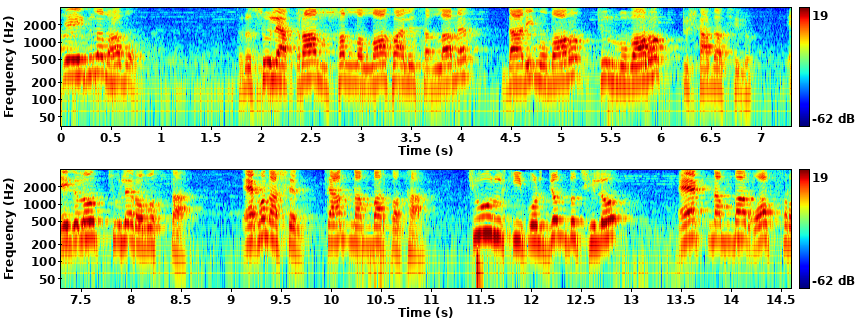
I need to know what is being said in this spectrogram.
যে এইগুলা ভাবো। রসুল আকরাম সাল্লাহ আলি সাল্লামের দাড়ি মুবারক, চুল মুবারক একটু সাদা ছিল। এগুলো চুলের অবস্থা। এখন আসেন, চার নাম্বার কথা। চুল কি পর্যন্ত ছিল? এক নাম্বার অফর,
